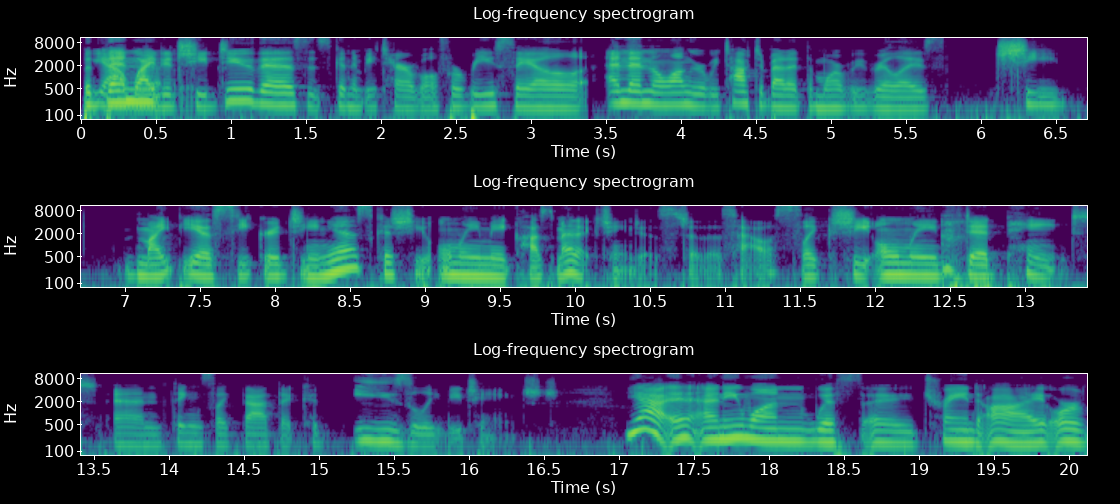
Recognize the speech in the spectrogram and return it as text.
But yeah, then, why did she do this? It's going to be terrible for resale. And then the longer we talked about it, the more we realized she might be a secret genius because she only made cosmetic changes to this house. Like she only did paint and things like that that could easily be changed. Yeah, and anyone with a trained eye or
